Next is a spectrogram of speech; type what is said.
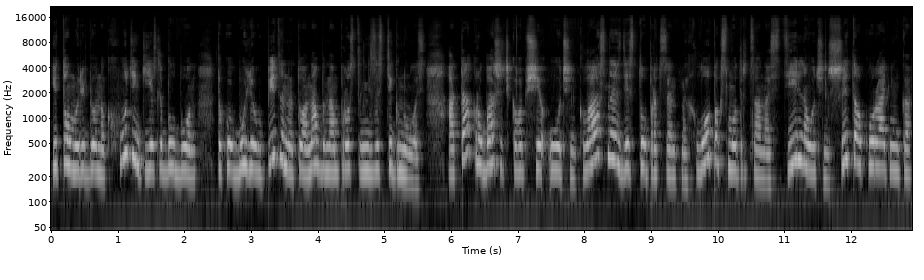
и то мой ребенок худенький, если был бы он такой более упитанный, то она бы нам просто не застегнулась. А так рубашечка вообще очень классная, здесь стопроцентный хлопок, смотрится она стильно, очень шито аккуратненько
